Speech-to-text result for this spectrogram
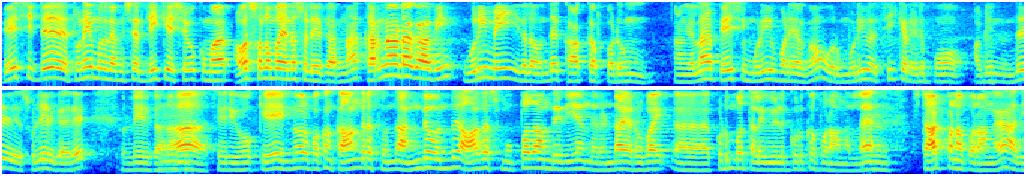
பேசிட்டு துணை முதலமைச்சர் டி கே சிவகுமார் அவர் சொல்லும்போது என்ன சொல்லியிருக்காருன்னா கர்நாடகாவின் உரிமை இதுல வந்து காக்கப்படும். நாங்க எல்லாம் பேசி முடிவு பண்ணியிருக்கோம். ஒரு முடிவை சீக்கிரம் எடுப்போம் அப்படின்னு வந்து சொல்லியிருக்காரு. சொல்லியிருக்காரா? சரி ஓகே. இன்னொரு பக்கம் காங்கிரஸ் வந்து அங்க வந்து ஆகஸ்ட் முப்பதாம் தேதியே அந்த ரெண்டாயிரம் ரூபாய் குடும்ப தலைவிகளுக்கு கொடுக்க போறாங்கல்ல? ஸ்டார்ட் பண்ண போறாங்க. அது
